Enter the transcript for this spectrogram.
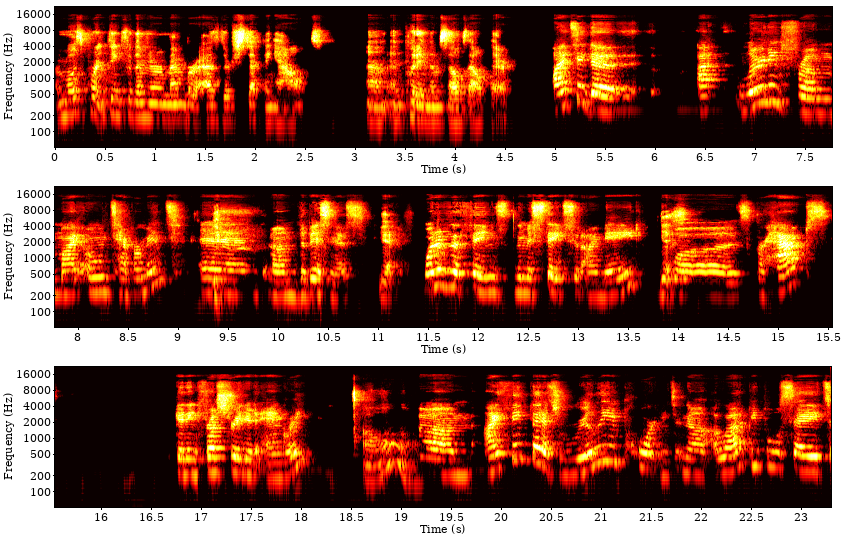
or most important thing for them to remember as they're stepping out um, and putting themselves out there? I'd say the uh, learning from my own temperament and um, the business. Yeah one of the things, the mistakes that I made yes. was perhaps getting frustrated angry. Oh. Um, I think that it's really important. Now, a lot of people will say it's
